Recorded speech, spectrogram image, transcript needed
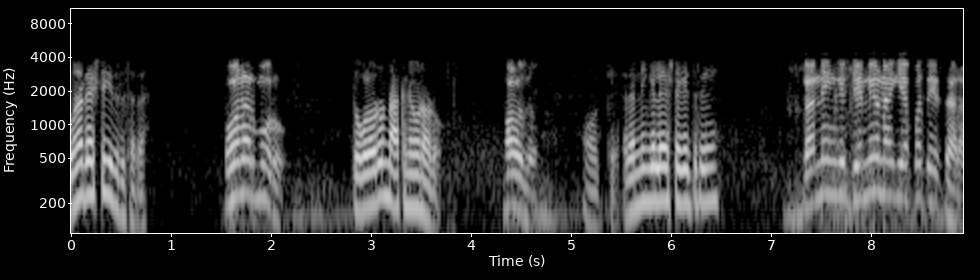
ಓನರ್ ಎಷ್ಟಾಗಿದ್ರಿ ಸರ್ ಓನರ್ ಮೂರು. ತಗೊಳ್ಳೋರು ನಾಲ್ಕನೇ ಓನರು ಹೌದು. ಓಕೆ ರನ್ನಿಂಗ್ ಎಲ್ಲ ಎಷ್ಟಾಗೈತೆ ರೀ ರನ್ನಿಂಗ್ ಜೆನ್ಯೂನ್ ಆಗಿ ಎಪ್ಪತ್ತೈದು ಸಾವಿರ.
